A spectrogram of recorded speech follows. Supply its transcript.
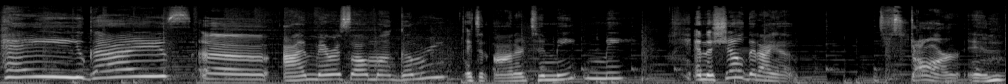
Hey, you guys. Uh, I'm Marisol Montgomery. It's an honor to meet me. And the show that I uh, star in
